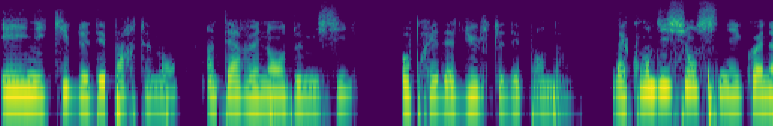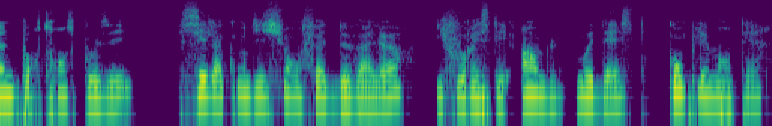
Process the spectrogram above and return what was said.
et une équipe de département intervenant au domicile auprès d'adultes dépendants. La condition sine qua non pour transposer, c'est la condition en fait de valeur. Il faut rester humble, modeste, complémentaire,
